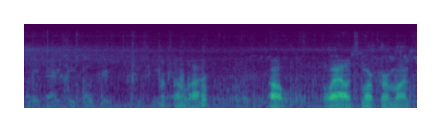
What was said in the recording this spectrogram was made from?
How many bags do you go through each week? A lot. Oh, well, it's more per month.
